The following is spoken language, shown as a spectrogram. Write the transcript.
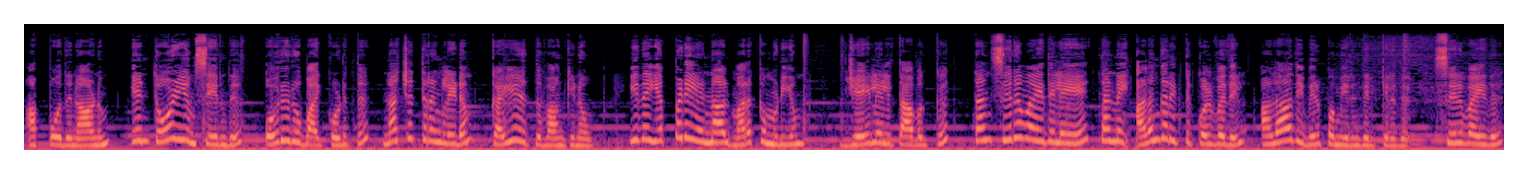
அப்போது நானும் என் தோழியும் சேர்ந்து ஒரு ரூபாய் கொடுத்து நட்சத்திரங்களிடம் கையெழுத்து வாங்கினோம். இதை எப்படி என்னால் மறக்க முடியும்? ஜெயலலிதாவுக்கு தன் சிறு வயதிலேயே தன்னை அலங்கரித்துக் கொள்வதில் அலாதி விருப்பம் இருந்திருக்கிறது. சிறுவயதில்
